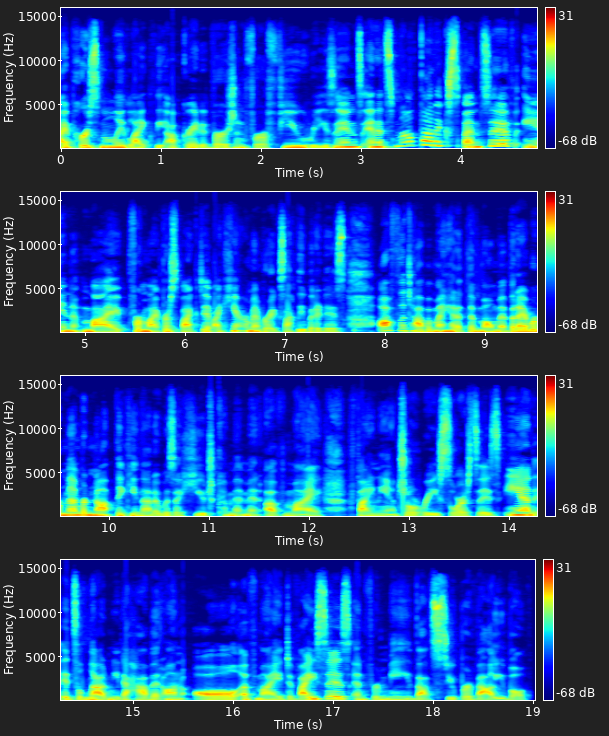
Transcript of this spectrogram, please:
I personally like the upgraded version for a few reasons and it's not that expensive in my from my perspective. I can't remember exactly what it is off the top of my head at the moment, but I remember not thinking that it was a huge commitment of my financial resources and it's allowed me to have it on all of my devices and for me that's super valuable.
